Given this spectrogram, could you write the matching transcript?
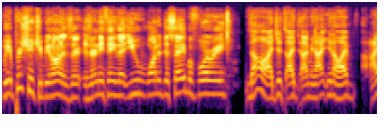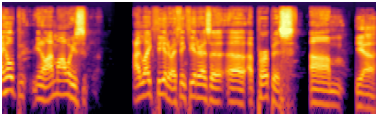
we appreciate you being on. Is there is there anything that you wanted to say before we? No, I just, I, I mean, I, you know, I, I hope, you know, I'm always, I like theater. I think theater has a, a, a purpose. Um, Yeah.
